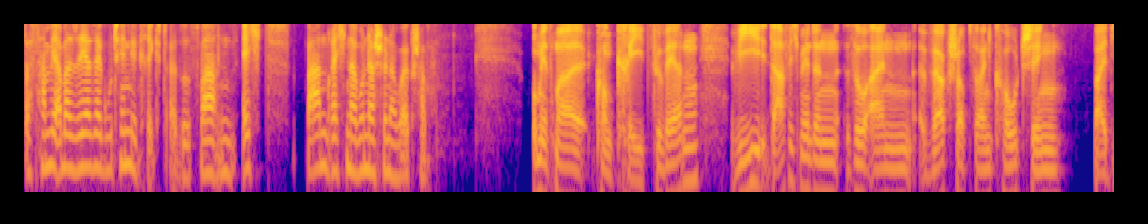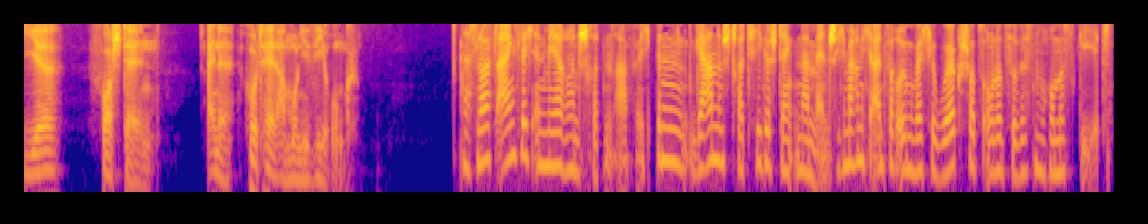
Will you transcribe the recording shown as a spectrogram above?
das haben wir aber sehr, sehr gut hingekriegt. Also es war ein echt bahnbrechender, wunderschöner Workshop. Um jetzt mal konkret zu werden, wie darf ich mir denn so einen Workshop, so ein Coaching bei dir vorstellen? Eine Hotelharmonisierung. Das läuft eigentlich in mehreren Schritten ab. Ich bin gerne ein strategisch denkender Mensch. Ich mache nicht einfach irgendwelche Workshops, ohne zu wissen, worum es geht.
